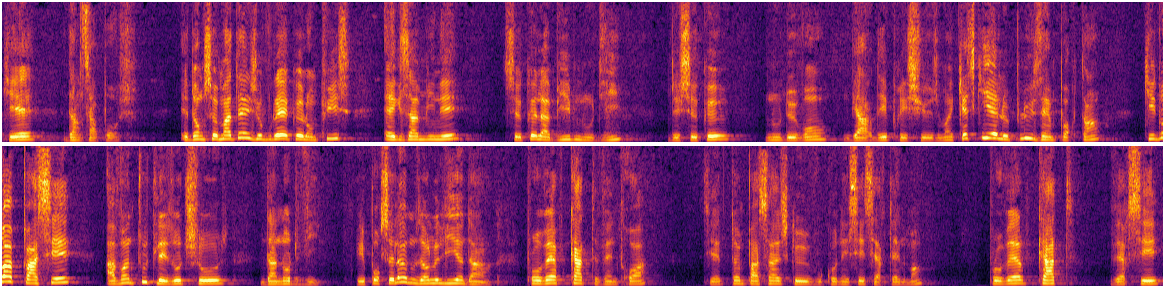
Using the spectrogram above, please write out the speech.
qui est dans sa poche. Et donc ce matin, je voudrais que l'on puisse examiner ce que la Bible nous dit de ce que nous devons garder précieusement. Qu'est-ce qui est le plus important, qui doit passer avant toutes les autres choses dans notre vie? Et pour cela, nous allons lire dans Proverbe 4, 23. C'est un passage que vous connaissez certainement. Proverbe 4, verset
